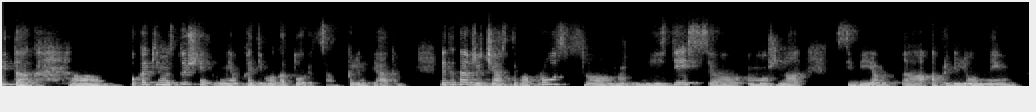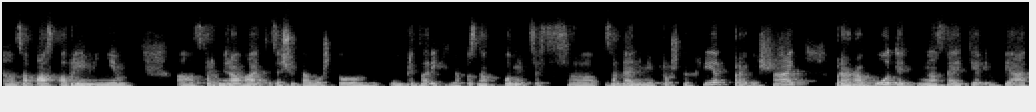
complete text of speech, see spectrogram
Итак, а, по каким источникам необходимо готовиться к Олимпиадам? Это также частый вопрос, а, и здесь а, можно себе определенный запас по времени сформировать за счет того, что предварительно познакомиться с заданиями прошлых лет, прорешать, проработать на сайте Олимпиад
